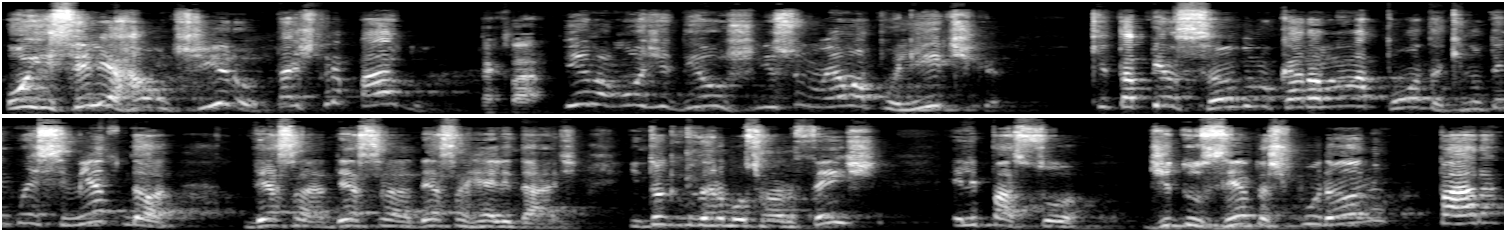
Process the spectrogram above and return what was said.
Ou e se ele errar um tiro, está estrepado. É claro. Pelo amor de Deus, isso não é uma política que está pensando no cara lá na ponta, que não tem conhecimento da, dessa, dessa, dessa realidade. Então, o que o governo Bolsonaro fez? Ele passou de 200 por ano para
